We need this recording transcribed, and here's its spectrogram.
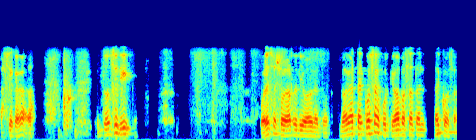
hacía cagada. Entonces, listo. Por eso yo agarro el libro de todo. No hagas tal cosa porque va a pasar tal, tal cosa.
